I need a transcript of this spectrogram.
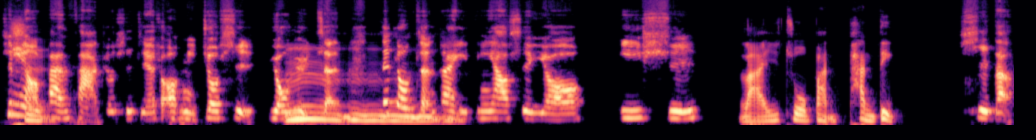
是没有办法，就是直接说哦，你就是忧郁症。嗯，这种诊断一定要是由医师来做判判定。是的，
